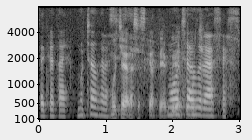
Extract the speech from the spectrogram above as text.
secretario. Muchas gracias. Muchas gracias, Katia. Muchas gracias.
